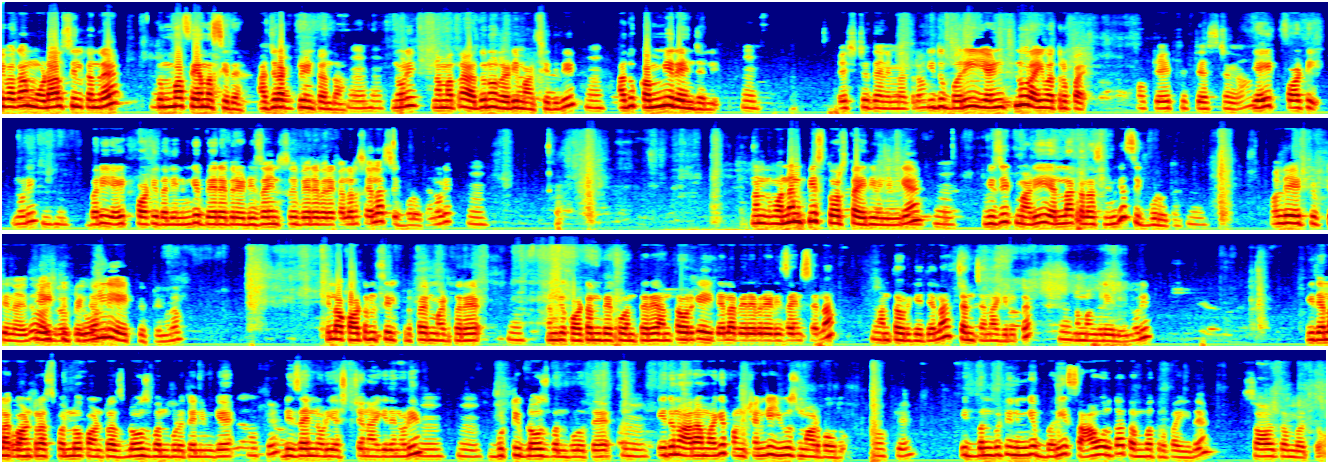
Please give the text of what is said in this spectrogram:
ಇವಾಗ ಮೊಡಾಲ್ ಸಿಲ್ಕ್ ಅಂದ್ರೆ ತುಂಬಾ ಫೇಮಸ್ ಇದೆ. ಅಜ್ರಕ್ ಪ್ರಿಂಟ್ ಅಂತ. ನೋಡಿ ನಮ್ಮ ಹತ್ರ ಅದನ್ನು ರೆಡಿ ಮಾಡಿಸಿದೀವಿ. ಅದು ಕಮ್ಮಿ ರೇಂಜ್ ಅಲ್ಲಿ. ಎಷ್ಟಿದೆ ನಿಮ್ಮ ಹತ್ರ? ಇದು ಬರೀ ಎಂಟ್ನೂರ ಐವತ್ತು ರೂಪಾಯಿ. ಓಕೆ ಏಟ್ ಫಿಫ್ಟಿ ಅಷ್ಟೇನಾ? ಏಟ್ ಫಾರ್ಟಿ ನೋಡಿ ಬರೀ ಏಟ್ ಫಾರ್ಟಿದಲ್ಲಿ ನಿಮ್ಗೆ ಬೇರೆ ಬೇರೆ ಡಿಸೈನ್ಸ್ ಬೇರೆ ಬೇರೆ ಕಲರ್ಸ್ ಎಲ್ಲ ಸಿಗ್ಬಿಡುತ್ತೆ. ನೋಡಿ. ನಾನು ಒಂದೊಂದು ಪೀಸ್ ತೋರಿಸ್ತಾ ಇದೀವಿ ನಿಮ್ಗೆ. ವಿಸಿಟ್ ಮಾಡಿ ಎಲ್ಲಾ ಕಲರ್ಸ್ ನಿಮ್ಗೆ ಸಿಗ್ಬಿಡುತ್ತೆ. ಓನ್ಲಿ ಏಟ್ ಫಿಫ್ಟಿನ ಇದು? Eight fifty only eight fifty madam ಇಲ್ಲ ಕಾಟನ್ ಸಿಲ್ಕ್ ಪ್ರಿಫೈರ್ ಮಾಡ್ತಾರೆ. ನಮ್ಗೆ ಕಾಟನ್ ಬೇಕು ಅಂತಾರೆ. ಅಂತವ್ರಿಗೆ ಇದೆಲ್ಲ ಬೇರೆ ಬೇರೆ ಡಿಸೈನ್ಸ್ ಎಲ್ಲ ಅಂತವ್ರಿಗೆ ಇದೆಲ್ಲ ಚೆನ್ನ ಚೆನ್ನಾಗಿರುತ್ತೆ ನಮ್ಮ ಅಂಗಡಿಯಲ್ಲಿ ನೋಡಿ. ಇದೆಲ್ಲ ಕಾಂಟ್ರಾಸ್ಟ್ ಪಲ್ಲು ಕಾಂಟ್ರಾಸ್ಟ್ ಬ್ಲೌಸ್ ಬಂದ್ಬಿಡುತ್ತೆ ನಿಮ್ಗೆ. ಡಿಸೈನ್ ನೋಡಿ ಎಷ್ಟು ಚೆನ್ನಾಗಿದೆ ನೋಡಿ. ಬುಟ್ಟಿ ಬ್ಲೌಸ್ ಬಂದ್ಬಿಡುತ್ತೆ. ಇದನ್ನು ಆರಾಮಾಗಿ ಫಂಕ್ಷನ್ಗೆ ಯೂಸ್ ಮಾಡಬಹುದು ಇದು ಬಂದ್ಬಿಟ್ಟು ನಿಮ್ಗೆ ಬರೀ ಸಾವಿರದ ತೊಂಬತ್ತು ರೂಪಾಯಿ ಇದೆ. ಸಾವಿರದ ತೊಂಬತ್ತು.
